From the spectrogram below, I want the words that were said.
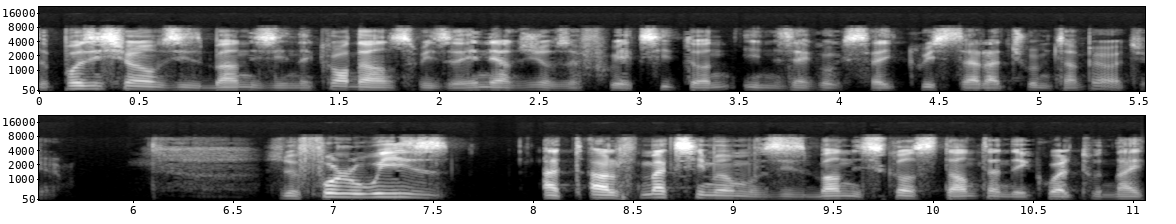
the position of this band is in accordance with the energy of the free exciton in zinc oxide crystal at room temperature. The full width at half maximum of this band is constant and equal to 9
